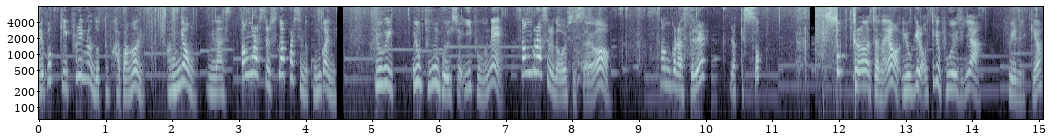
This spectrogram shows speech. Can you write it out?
에버키 프리미엄 노트북 가방은 안경이나 선글라스를 수납할 수 있는 공간이. 여기 이 부분 보이시죠? 이 부분에 선글라스를 넣을 수 있어요. 선글라스를 이렇게 쏙 쏙 들어놨잖아요. 여기를 어떻게 보여주냐? 보여드릴게요.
